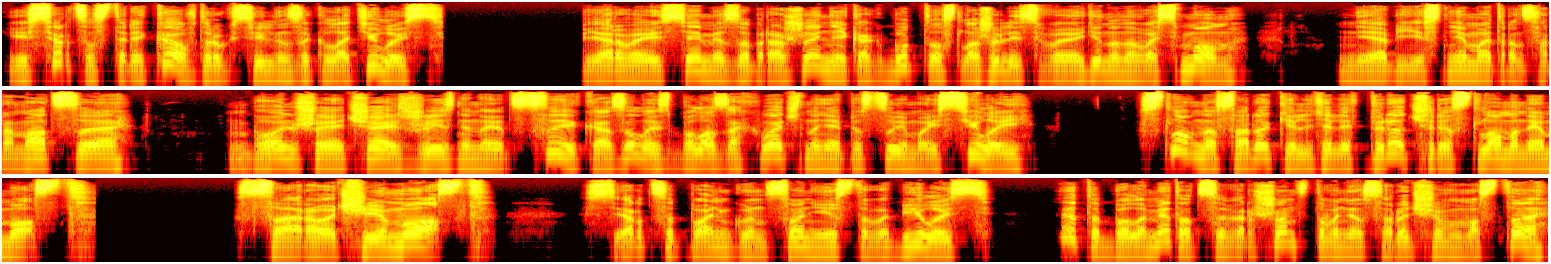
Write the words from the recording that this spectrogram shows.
и сердце старика вдруг сильно заколотилось. Первые семь изображений как будто сложились воедино на восьмом, необъяснимая трансформация — Большая часть жизненной ци, казалось, была захвачена неописуемой силой, словно сороки летели вперед через сломанный мост. «Сорочий мост!» Сердце Пань Гунсо неистово билось. Это был метод совершенствования сорочьего моста,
